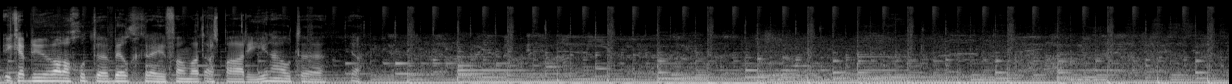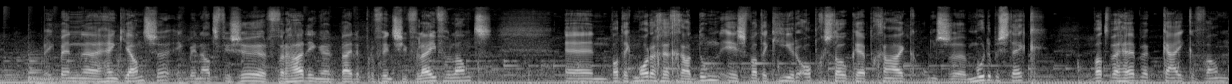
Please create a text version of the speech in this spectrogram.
Ik heb nu wel een goed eh, beeld gekregen van wat Aspari inhoudt. eh, Ja. Ik ben eh, Henk Jansen, ik ben adviseur verhardingen bij de provincie Flevoland. En wat ik morgen ga doen is, wat ik hier opgestoken heb, ga ik ons eh, moederbestek, wat we hebben, kijken van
